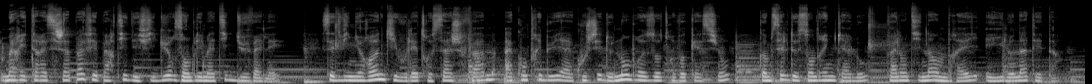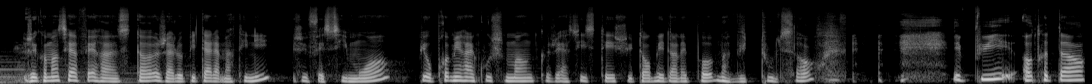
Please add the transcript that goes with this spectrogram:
Marie-Thérèse Chapa fait partie des figures emblématiques du Valais. Cette vigneronne qui voulait être sage-femme a contribué à accoucher de nombreuses autres vocations, comme celle de Sandrine Callot, Valentina Andrei et Ilona Teta. J'ai commencé à faire un stage à l'hôpital à Martigny. J'ai fait six mois. Puis au premier accouchement que j'ai assisté, je suis tombée dans les pommes, vu tout le sang. Et puis, entre-temps,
